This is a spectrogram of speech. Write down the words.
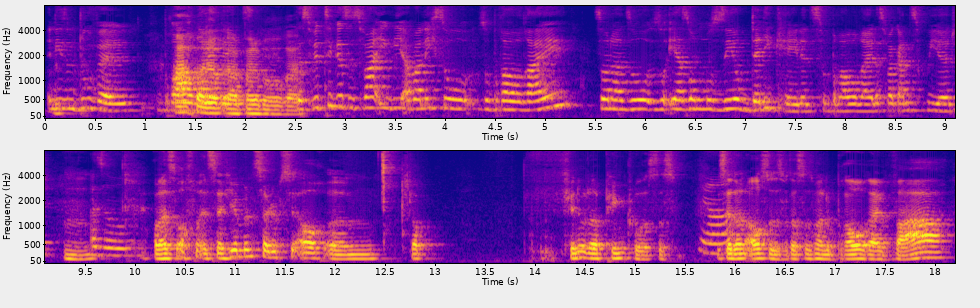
In diesem Duvel. Ach, bei der, ja, bei der Brauerei. Das Witzige ist, es war irgendwie aber nicht so, so Brauerei, sondern so, so eher so ein Museum dedicated zur Brauerei. Das war ganz weird. Mhm. Also, Aber es ist ist ja hier in Münster gibt es ja auch, ähm, ich glaube, Finn oder Pinkos. Das Ja. ist ja dann auch so, dass das mal eine Brauerei war,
